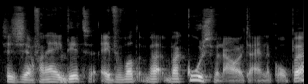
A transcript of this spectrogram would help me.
Dus je zegt van hé, hey, dit, even wat, waar, koersen we nou uiteindelijk op? Hè?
